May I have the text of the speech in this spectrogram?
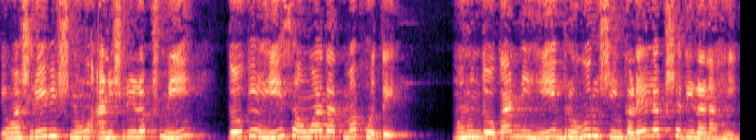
तेव्हा श्री विष्णू आणि श्रीलक्ष्मी दोघेही संवादात्मक होते. म्हणून दोघांनीही भृगु ऋषींकडे लक्ष दिलं नाही.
